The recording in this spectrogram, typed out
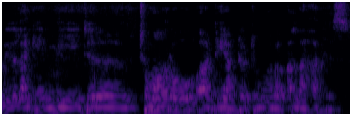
we will again meet uh, tomorrow or day after tomorrow. Allah Hafiz.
